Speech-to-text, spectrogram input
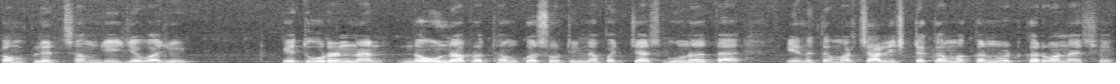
કમ્પ્લીટ સમજાઈ જવા જોઈએ. કે ધોરણના નવના પ્રથમ કસોટીના પચાસ ગુણ હતા, એને તમારે ચાલીસ ટકામાં કન્વર્ટ કરવાના છે.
